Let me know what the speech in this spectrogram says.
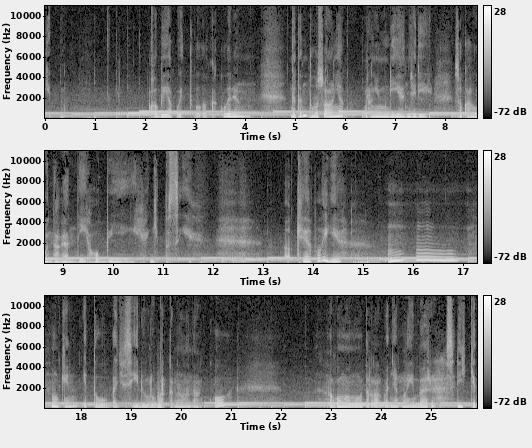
gitu. Hobi aku itu aku kadang nggak tentu soalnya aku orangnya mendian jadi suka gonta-ganti hobi gitu sih. Oke apa lagi ya? Hmm mungkin itu aja sih dulu perkenalan aku. Aku nggak mau terlalu panjang lebar sedikit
